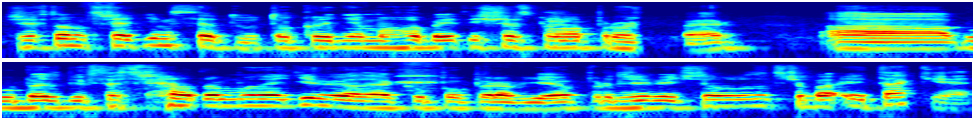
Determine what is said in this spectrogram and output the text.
že v tom třetím setu to klidně mohlo být i 6-0 pro Žber a vůbec bych se třeba tomu nedivil, jako popravdě, jo, protože většinou to třeba i tak je,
